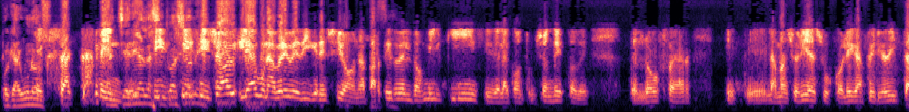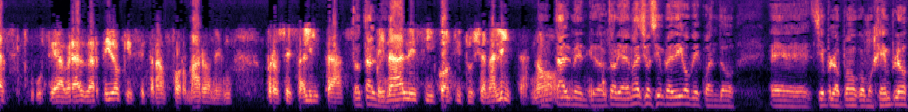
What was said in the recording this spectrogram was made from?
porque algunos Exactamente. la sí, Sí, sí, yo le hago una breve digresión. A partir del 2015 y de la construcción de esto de, del lawfare, este, la mayoría de sus colegas periodistas, usted habrá advertido que se transformaron en procesalistas penales y constitucionalistas, ¿no? Totalmente, doctor. Y además yo siempre digo que cuando, eh, siempre lo pongo como ejemplo,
